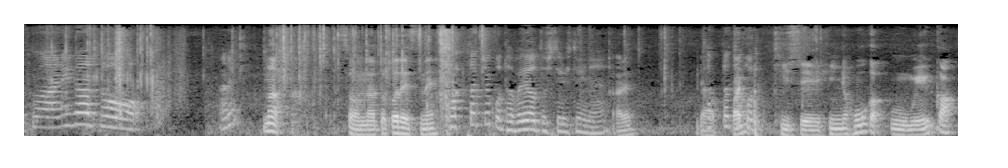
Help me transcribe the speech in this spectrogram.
くんありがとう。あれ？まあ、そんなとこですね。買ったチョコ食べようとしてる人いない？あれ？やっ買ったチョコ。ぱり既製品の方がうめえか。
